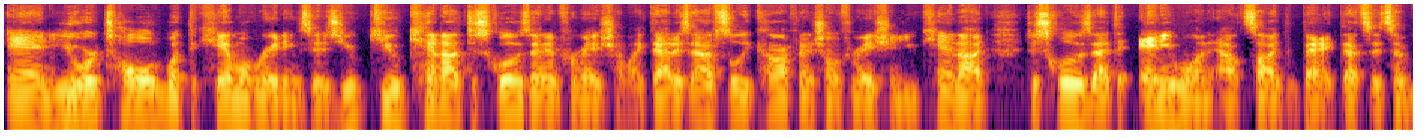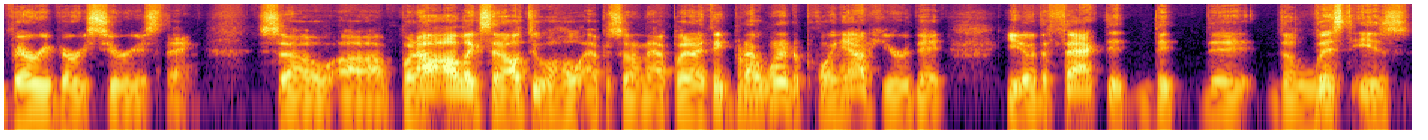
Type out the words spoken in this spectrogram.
and you are told what the camel ratings is, you you cannot disclose that information. Like that is absolutely confidential information. You cannot disclose that to anyone outside the bank. That's it's a very very serious thing. So, uh, but I'll, like I said, I'll do a whole episode on that. But I think, but I wanted to point out here that you know the fact that the the the list is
